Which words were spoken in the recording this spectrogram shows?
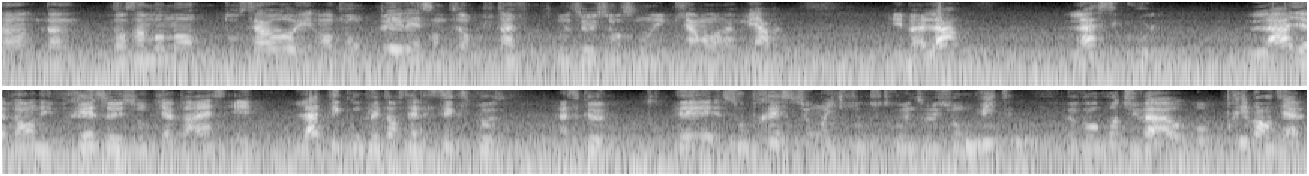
un, dans un moment où ton cerveau est un peu en PLS en disant putain, il faut trouver une solution, sinon on est clairement dans la merde. Et bah là, là c'est cool. Là, il y a vraiment des vraies solutions qui apparaissent et là, tes compétences, elles explosent. Parce que tu es sous pression, il faut que tu trouves une solution vite. Donc en gros, tu vas au, primordial,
